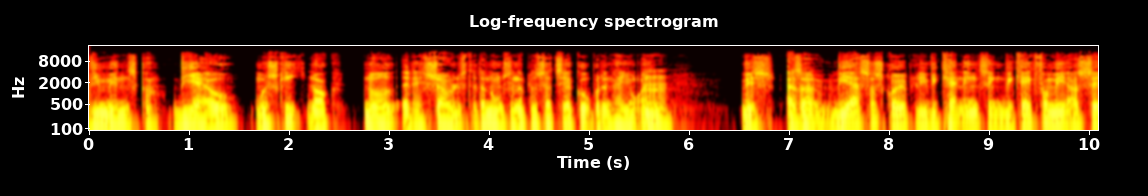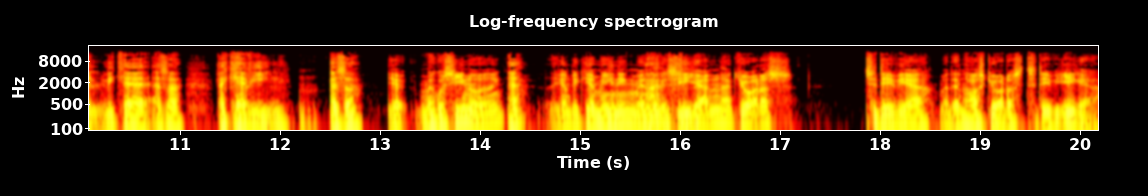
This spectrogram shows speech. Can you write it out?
vi mennesker, vi er jo måske nok noget af det sørgeligste, der nogensinde er blevet sat til at gå på den her jord. Mm. Hvis, altså, vi er så skrøbelige, vi kan ingenting, vi kan ikke formere os selv, vi kan, altså, hvad kan vi egentlig? Altså, Ja, man kunne sige noget, ikke? Ja. Jeg ved ikke, om det giver mening, men Nej, man kan sige, sig at hjernen har gjort os til det, vi er, men den har også gjort os til det, vi ikke er.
